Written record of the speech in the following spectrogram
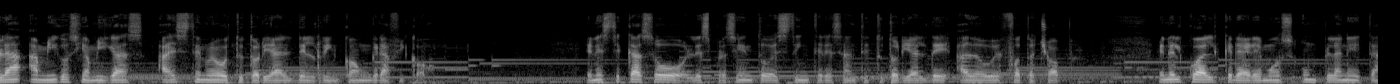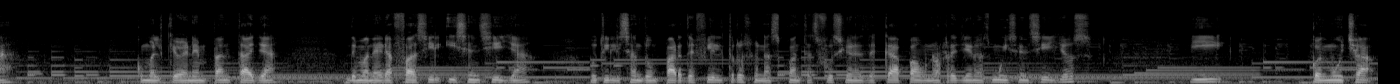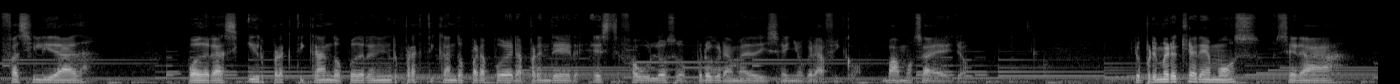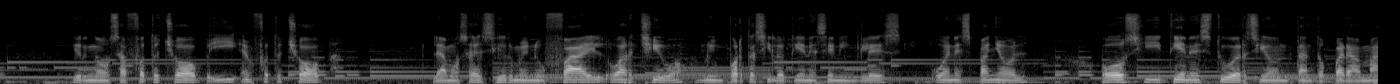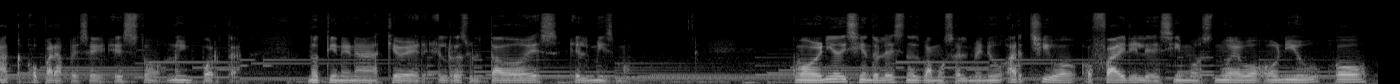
Hola amigos y amigas a este nuevo tutorial del Rincón Gráfico. En este caso les presento este interesante tutorial de Adobe Photoshop en el cual crearemos un planeta como el que ven en pantalla de manera fácil y sencilla utilizando un par de filtros, unas cuantas fusiones de capa, unos rellenos muy sencillos y con mucha facilidad podrás ir practicando, podrán ir practicando para poder aprender este fabuloso programa de diseño gráfico. Vamos a ello. Lo primero que haremos será irnos a Photoshop y en Photoshop le vamos a decir menú File o Archivo, no importa si lo tienes en inglés o en español o si tienes tu versión tanto para Mac o para PC, esto no importa no tiene nada que ver, el resultado es el mismo. Como venía diciéndoles, nos vamos al menú archivo o file y le decimos nuevo o new o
